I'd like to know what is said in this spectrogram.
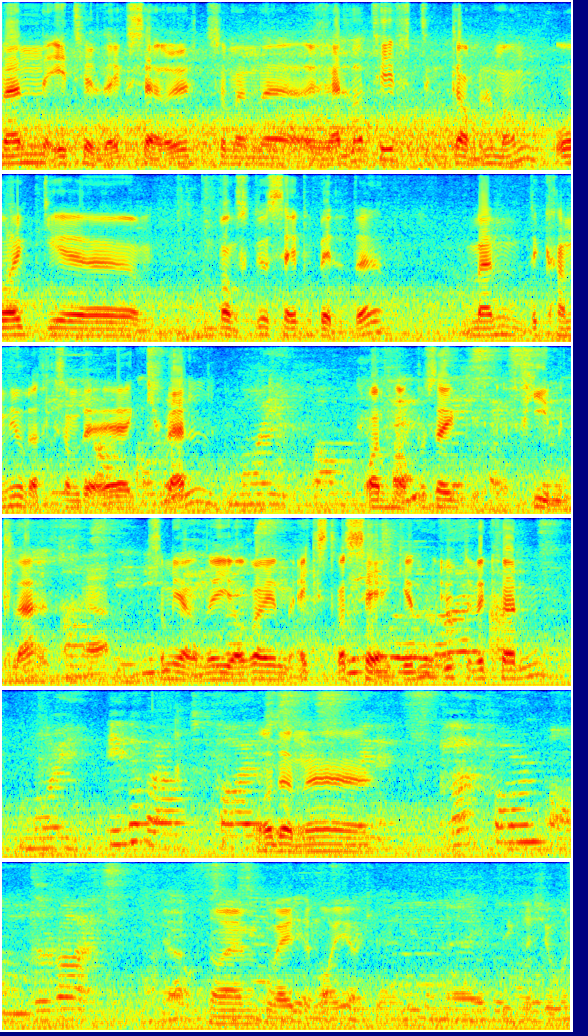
Men i tillegg ser ut som en eh, relativt gammel mann. Og eh, vanskelig å se på bildet, men det kan jo virke som det er kveld. Og han har på seg finklær, Ja. som gjerne gjør en ekstra segen utover kvelden. Og Og denne- Platform on the right. Ja, nå er vi på vei til Moi. ok? En liten eh, digresjon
